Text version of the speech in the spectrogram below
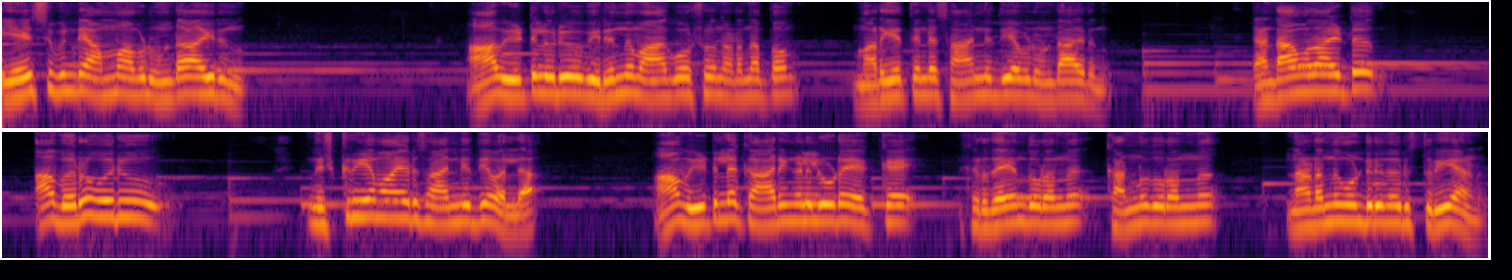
യേശുവിന്റെ അമ്മ അവിടെ ഉണ്ടായിരുന്നു. ആ വീട്ടിലൊരു വിരുന്നും ആഘോഷവും നടന്നപ്പം മറിയത്തിന്റെ സാന്നിധ്യം അവിടെ ഉണ്ടായിരുന്നു. രണ്ടാമതായിട്ട് ആ വെറും ഒരു നിഷ്ക്രിയമായൊരു സാന്നിധ്യമല്ല. ആ വീട്ടിലെ കാര്യങ്ങളിലൂടെയൊക്കെ ഹൃദയം തുറന്ന് കണ്ണു തുറന്ന് നടന്നുകൊണ്ടിരുന്ന ഒരു സ്ത്രീയാണ്.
